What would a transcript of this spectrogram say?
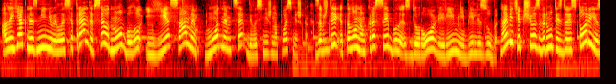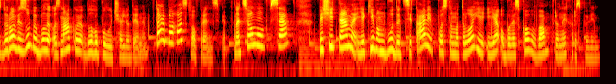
Але як не змінювалися тренди, все одно було і є самим модним це білосніжна посмішка. Завжди еталоном краси були здорові, рівні білі зуби. Навіть якщо звернутись до історії, здорові зуби були ознакою благополуччя людини та й багатства, в принципі. На цьому все. Пишіть теми, які вам будуть цікаві по стоматології, і я обов'язково вам про них розповім.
